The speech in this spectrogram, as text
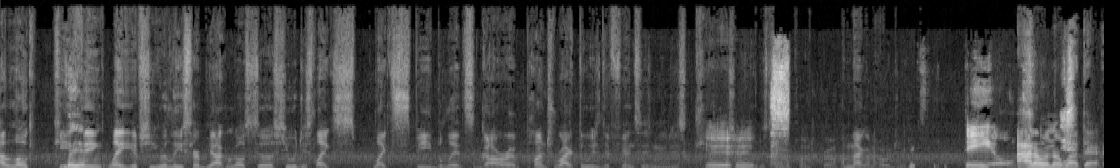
I low key But yeah. think like if she released her Byakugo still, she would just like like speed blitz Gaara, punch right through his defenses, and just kill him Mhm. with a single punch, bro. I'm not gonna hold you. Damn. I don't know about that.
